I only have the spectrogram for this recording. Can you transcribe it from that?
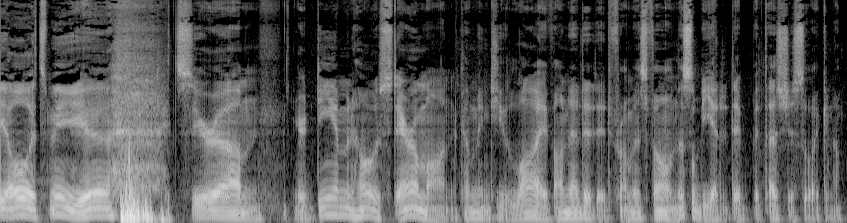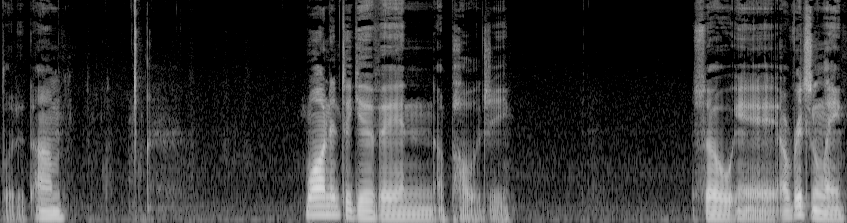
Y'all, it's me. Uh, it's your um your DM and host Aramon coming to you live, unedited from his phone. This will be edited, but that's just so I can upload it. Um, wanted to give an apology. So uh, originally,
